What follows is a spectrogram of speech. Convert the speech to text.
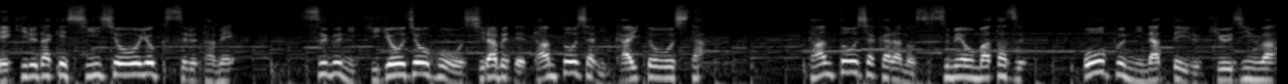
できるだけ心象を良くするためすぐに企業情報を調べて担当者に回答をした。担当者からの勧めを待たずオープンになっている求人は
